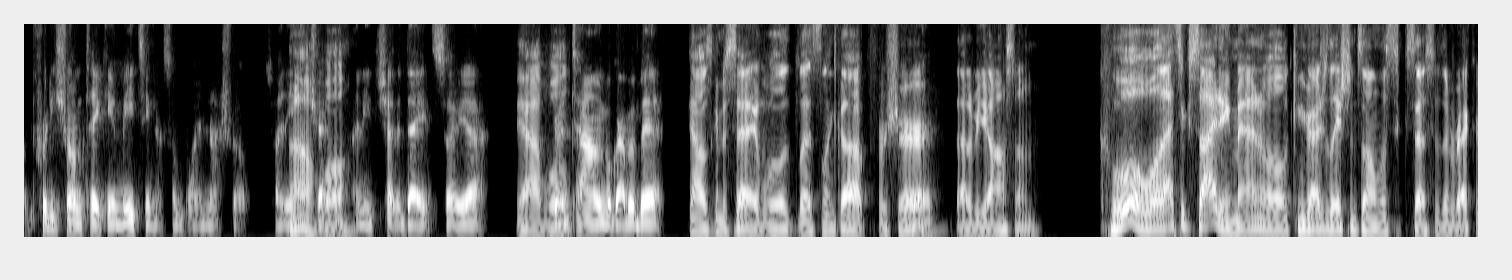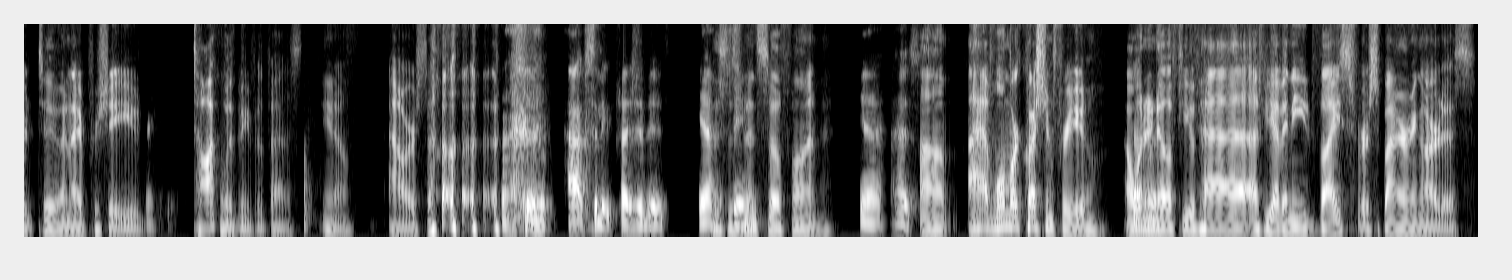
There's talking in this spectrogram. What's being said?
I'm pretty sure I'm taking a meeting at some point in Nashville. So I need Oh, to check well. I need to check the dates. So yeah, Yeah, if you're in town, we'll grab a beer. yeah, I was gonna say, well, let's link up for sure. Yeah. That'll be awesome. Cool. Well, that's exciting, man. Well, congratulations on the success of the record too, and I appreciate you you. talking with me for the past, you know, hour or so. Absolute pleasure, dude. Yeah, this has been so fun. yeah, it has. Um, I have one more question for you. I want to know if you've had if you have any advice for aspiring artists.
